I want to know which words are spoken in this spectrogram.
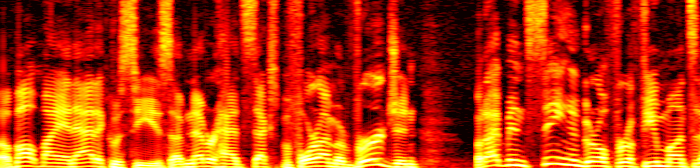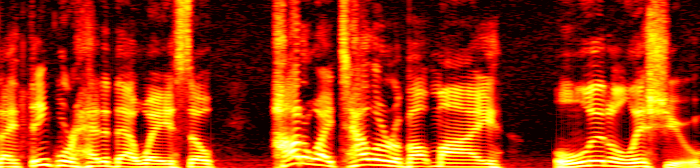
about my inadequacies. I've never had sex before. I'm a virgin, but I've been seeing a girl for a few months, and I think we're headed that way. So, how do I tell her about my little issue?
